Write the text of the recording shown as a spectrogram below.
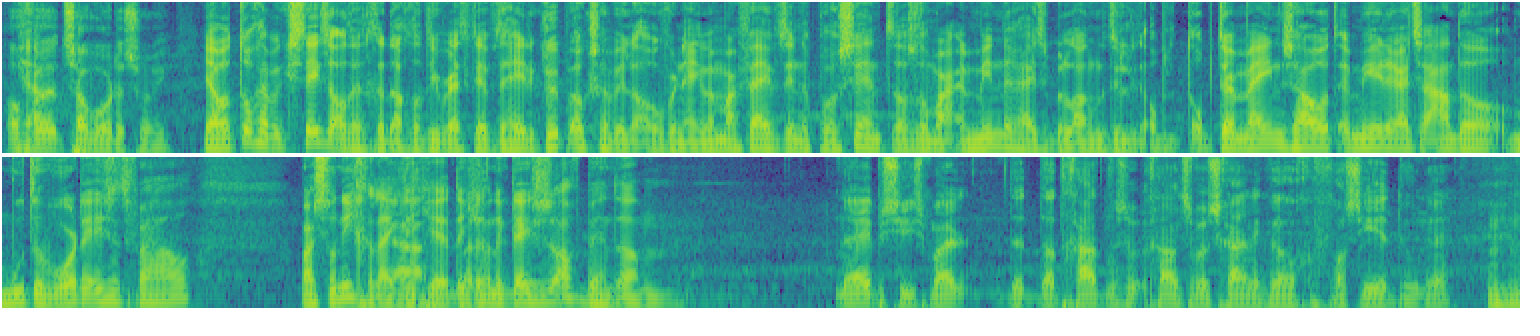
Of Ja. eh, het zou worden, sorry. Ja, want toch heb ik steeds altijd gedacht dat die Redcliffe de hele club ook zou willen overnemen. Maar 25% dat is nog maar een minderheidsbelang natuurlijk. Op, op termijn zou het een meerderheidsaandeel moeten worden, is het verhaal. Maar het is toch niet gelijk Ja, dat je, dat je van de Glazers af bent dan? Nee, precies. Maar dat, dat gaat, gaan ze waarschijnlijk wel gefaseerd doen. Hè? Mhm.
